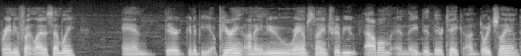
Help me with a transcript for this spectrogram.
brand new Front Line Assembly, and they're going to be appearing on a new Rammstein tribute album, and they did their take on Deutschland.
